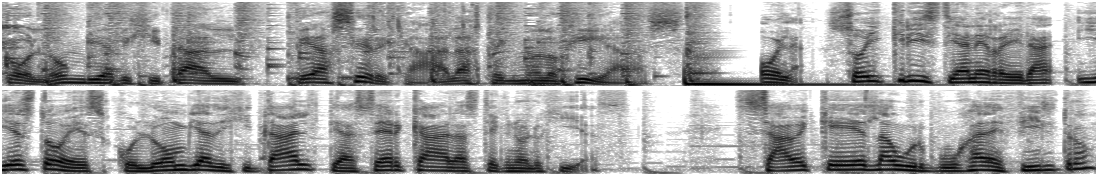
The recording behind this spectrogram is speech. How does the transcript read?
Colombia Digital te acerca a las tecnologías. Hola, soy Cristian Herrera y esto es Colombia Digital te acerca a las tecnologías. ¿Sabe qué es la burbuja de filtro?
